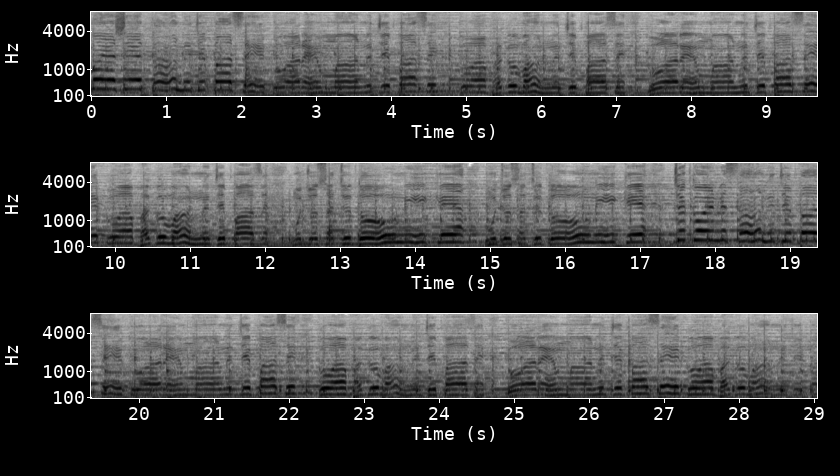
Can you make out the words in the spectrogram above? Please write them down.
माया शैतान जे पासे कोआ रहमान जे पासे कोआ भगवान जे पासे कोआ रहमान जे पासे कोआ भगवान जे पासे। मुंहिंजो सजदो नी कया मुंहिंजो सजदो नी कया जेको इंसान जे पासे कुआ रहमान जे पासे कुआ भगवान जे पासे कुआ रहमान जे पासे कुआ भगवान जे पासे।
